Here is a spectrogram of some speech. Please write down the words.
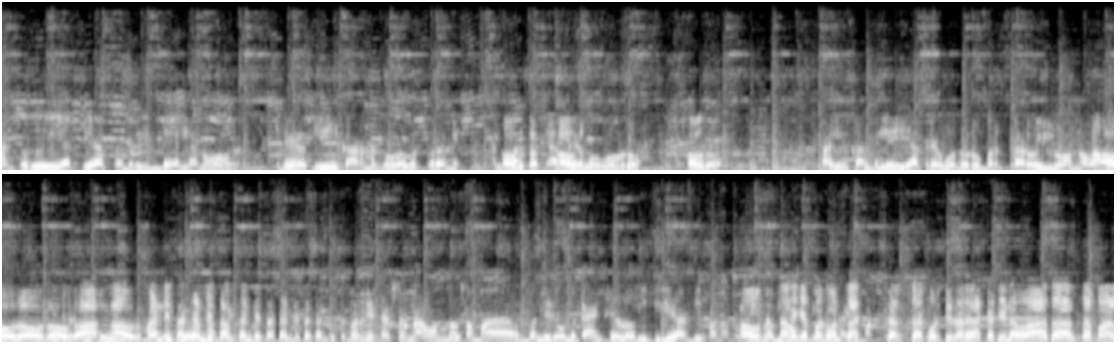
ಹಂಚೋದು ಈ ಅಕ್ಕಿ ಹಾಕೋದ್ರ ಹಿಂದೆ ಎಲ್ಲಾನು ಇದೇ ಈ ಕಾರಣಕ್ಕೋಸ್ಕರನೇ ಹೋಗೋರು ಹೌದು. ಆಗಿನ ಕಾಲದಲ್ಲಿ ಯಾತ್ರೆ ಹೋದವರು ಬರ್ತಾರೋ ಇಲ್ವೋ ಅನ್ನೋ ಹೌದು ಹೌದು ಹೌದು. ಹೌದು. ಖಂಡಿತ ಖಂಡಿತ ಖಂಡಿತ ಖಂಡಿತ ಖಂಡಿತ. ಬಂದಿದ ತಕ್ಷಣ ನಾವೊಂದು ಸಮ ಬಂದಿದ ಒಂದು ಟ್ಯಾಂಕ್ಸ್ ಹೇಳೋ ರೀತಿಲಿ ಆ ದೀಪನ ಹೌದು ನನಗೆ ಭಗವಂತ ಖರ್ಚ ಕೊಡ್ತಿದ್ದಾರೆ. ಆ ಕಠಿಣವಾದ ಅಂತ ಬಹಳ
